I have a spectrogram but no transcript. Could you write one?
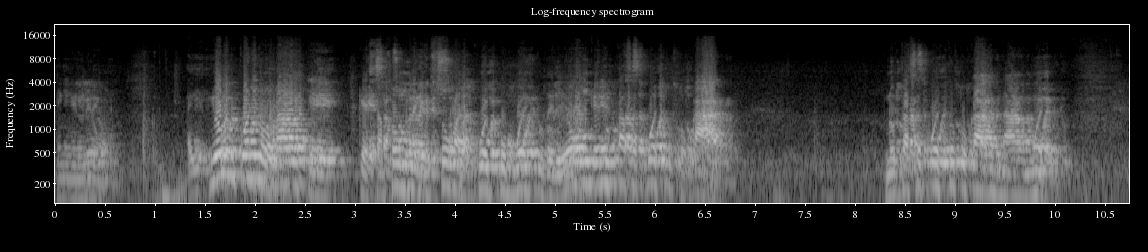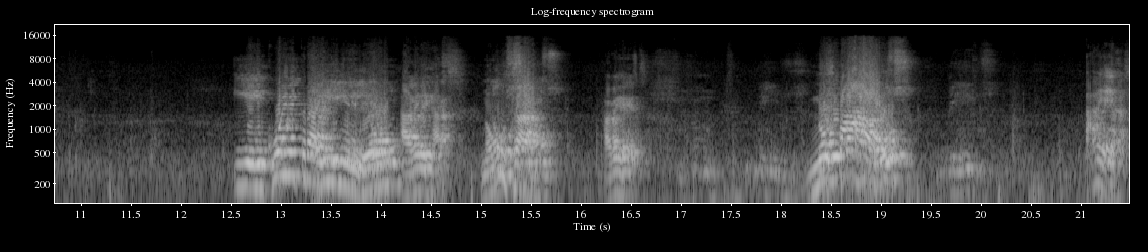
en el león. Yo lo encuentro raro que, que Sansón regresó al cuerpo muerto del león, que no está supuesto a tocar. No está supuesto a tocar nada muerto. Y encuentra ahí en el león abejas, no gusanos, abejas. No pájaros, abejas.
